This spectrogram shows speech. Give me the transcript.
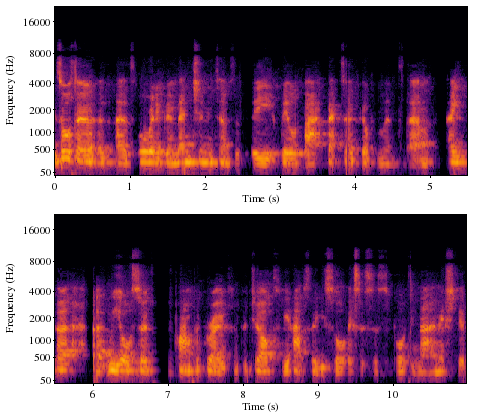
it's also, as already been mentioned, in terms of the Build Back Better government um, paper, uh, we also plan for growth and for jobs. We absolutely saw this as supporting that initiative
